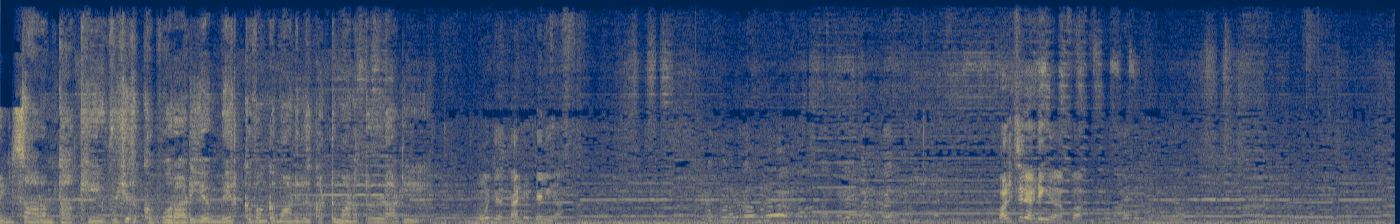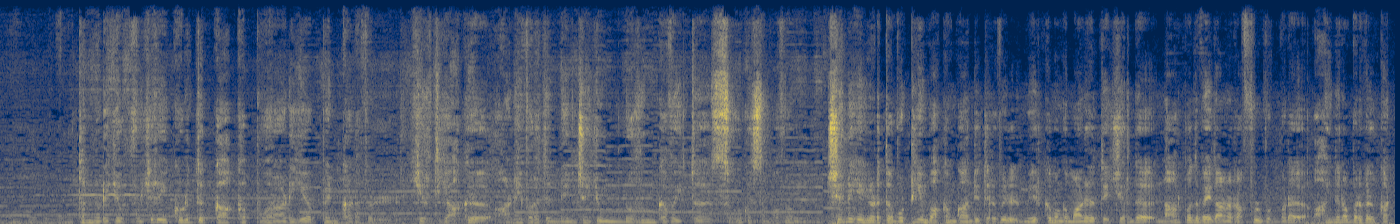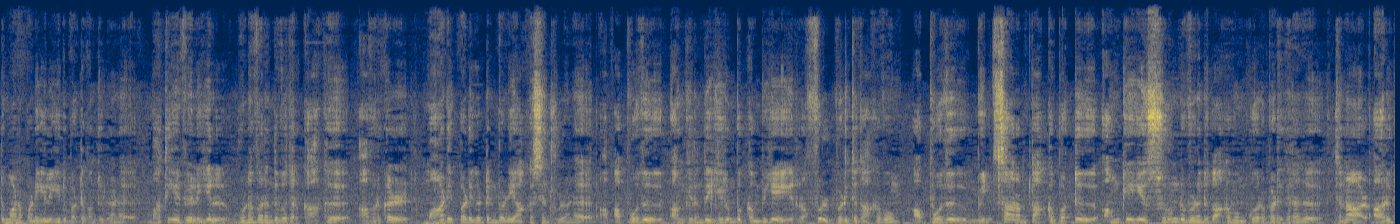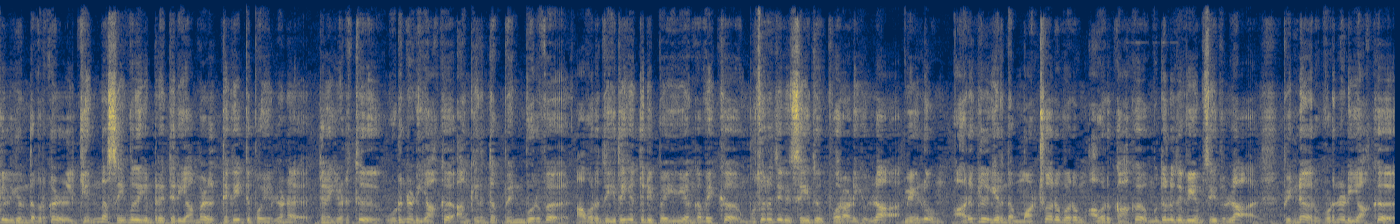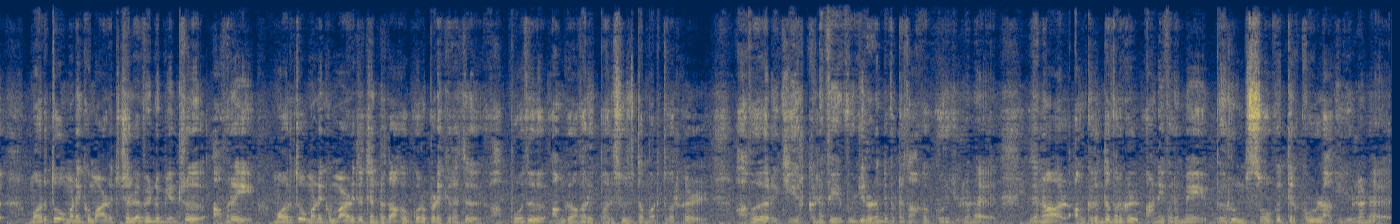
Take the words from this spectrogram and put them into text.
மின்சாரம் தாக்கி உயிருக்கு போராடிய மேற்கு வங்க மாநில கட்டுமான தொழிலாளி. அடிங்க அப்பா. தன்னுடைய உயிரை கொடுத்து காக்க போராடிய பெண் கடவுள். இறுதியாக அனைவரது நெஞ்சையும் நொறுங்க வைத்த சோக சம்பவம். சென்னையை அடுத்த ஒட்டியம்பாக்கம் காந்தி தெருவில் மேற்கு வங்க மாநிலத்தைச் சேர்ந்த நாற்பது வயதான ரஃபுல் உட்பட ஐந்து நபர்கள் கட்டுமான பணியில் ஈடுபட்டு வந்துள்ளனர். மதிய வேளையில் உணவருந்துவதற்காக அவர்கள் மாடி படிக்கட்டின் வழியாக சென்றுள்ளனர். அப்போது அங்கிருந்து இரும்பு கம்பியை ரஃபுல் பிடித்ததாகவும் அப்போது மின்சாரம் தாக்கப்பட்டு அங்கேயே சுருண்டு விழுந்ததாகவும் கூறப்படுகிறது. இதனால் அருகில் இருந்தவர்கள் என்ன செய்வது என்றே தெரியாமல் திகைத்து போயுள்ளனர். இதனையடுத்து உடனடியாக அங்கிருந்த பெண் ஒருவர் அவரது இதய துடிப்பை இயங்க வைக்க முதலுதவி செய்து போராடியுள்ளார். மேலும் அருகில் இருந்த மற்றொருவரும் அவருக்காக முதலுதவியும் செய்துள்ளார். பின்னர் உடனடியாக மருத்துவமனைக்கும் அழைத்துச் செல்ல வேண்டும் என்று அவரை மருத்துவமனைக்கும் அழைத்துச் சென்றதாக கூறப்படுகிறது. அப்போது அங்கு அவரை பரிசோதித்த மருத்துவர்கள் அவர் ஏற்கனவே உயிரிழந்து விட்டதாக கூறியுள்ளனர். இதனால் அங்கிருந்தவர்கள் அனைவருமே பெரும் சோகத்திற்கு உள்ளாகியுள்ளனர்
